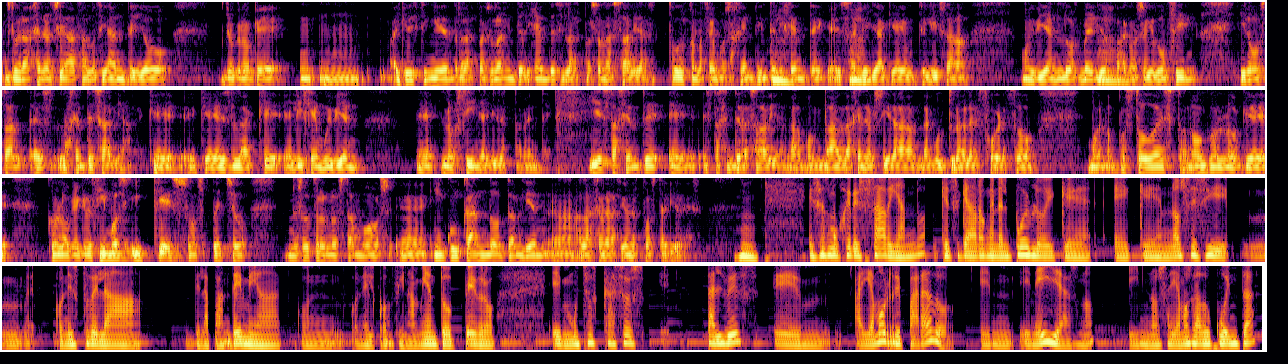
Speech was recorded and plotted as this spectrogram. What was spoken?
de una generosidad alucinante. Yo, yo creo que mm, mm, hay que distinguir entre las personas inteligentes y las personas sabias. Todos conocemos a gente inteligente, que es Mm. aquella que utiliza muy bien los medios Mm. para conseguir un fin, y luego está es la gente sabia, que, que es la que elige muy bien eh, los fines directamente. Y esta gente, eh, esta gente era sabia, la bondad, la generosidad, la cultura del esfuerzo, bueno, pues todo esto, ¿no? Con lo que, con lo que crecimos y que sospecho nosotros no estamos eh, inculcando también a, las generaciones posteriores. Mm. Esas mujeres sabias, ¿no? Que se quedaron en el pueblo y que, eh, que no sé si mm, con esto de la, de la pandemia, con, con el confinamiento, Pedro, en muchos casos eh, tal vez hayamos reparado en, en ellas, ¿no? Y nos hayamos dado cuenta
